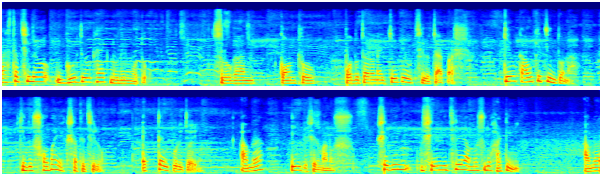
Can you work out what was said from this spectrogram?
রাস্তা ছিল গর্জে ওঠা এক নদীর মতো। স্লোগান, কণ্ঠ পদচারণায় কেঁপে উঠছিল চারপাশ। কেউ কাউকে চিনত না, কিন্তু সবাই একসাথে ছিল। একটাই পরিচয়, আমরা এই দেশের মানুষ। সেদিন সেই মিছিলে আমরা শুধু হাঁটিনি, আমরা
